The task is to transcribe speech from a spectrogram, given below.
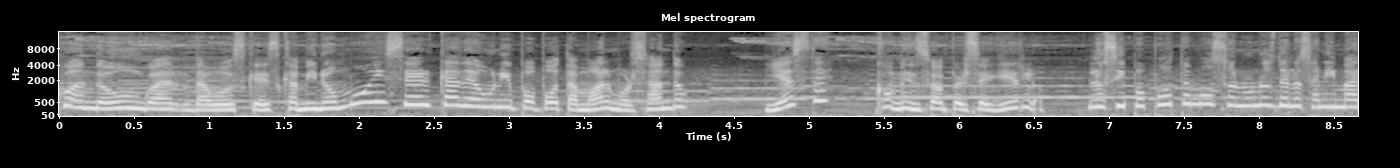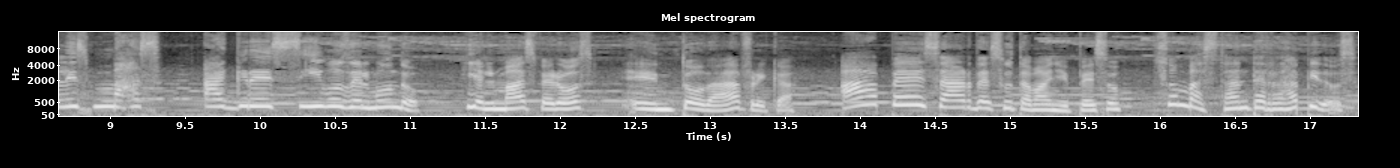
cuando un guardabosques caminó muy cerca de un hipopótamo almorzando y este comenzó a perseguirlo. Los hipopótamos son unos de los animales más agresivos del mundo y el más feroz en toda África. A pesar de su tamaño y peso, son bastante rápidos,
